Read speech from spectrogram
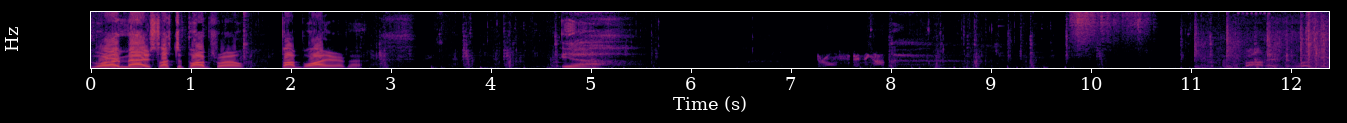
Where I'm at is left of barbed wire. Barbed wire, I'm at. Yeah. Drone spinning up. Bomb has been located.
